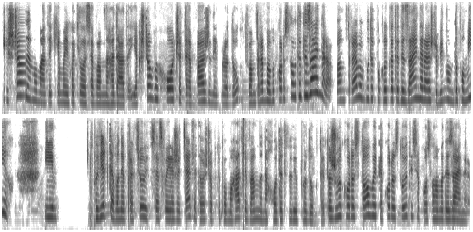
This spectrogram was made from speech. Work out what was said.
І ще один момент, який ми хотілося вам нагадати: якщо ви хочете бажаний продукт, вам треба використовувати дизайнера. Вам треба буде покликати дизайнера, щоб він вам допоміг. І Повірте, вони працюють все своє життя для того, щоб допомагати вам знаходити нові продукти. Тож використовуйте, користуйтеся послугами дизайнерів.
